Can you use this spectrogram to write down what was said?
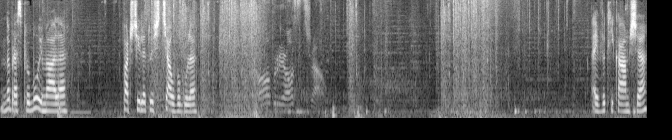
Dobra, spróbujmy, ale... Patrzcie, ile tu jest ciał w ogóle. Dobry ostrzał. Ej, wyklikałam się.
